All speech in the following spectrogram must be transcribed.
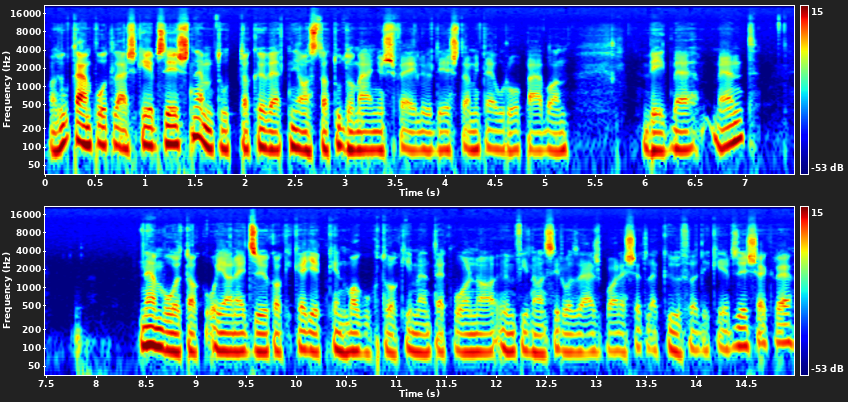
az utánpótlás képzés nem tudta követni azt a tudományos fejlődést, amit Európában végbe ment. nem voltak olyan egyzők, akik egyébként maguktól kimentek volna önfinanszírozásban, esetleg külföldi képzésekre,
